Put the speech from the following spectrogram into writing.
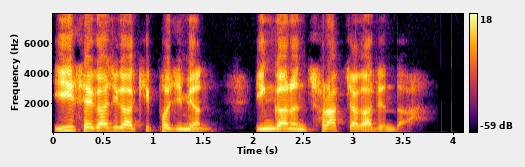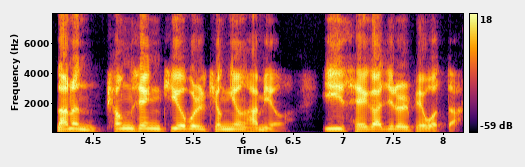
이 세 가지가 깊어지면 인간은 철학자가 된다. 나는 평생 기업을 경영하며 이 세 가지를 배웠다.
